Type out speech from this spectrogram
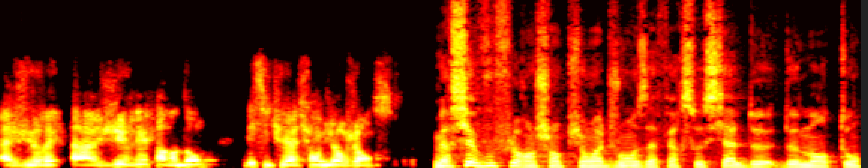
à gérer, à gérer pardon, les situations d'urgence. Merci à vous, Florent Champion, adjoint aux affaires sociales de, Menton.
